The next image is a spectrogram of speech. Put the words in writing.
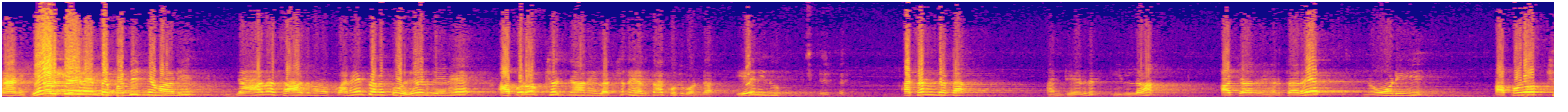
ನಾನು ಹೇಳ್ತೇನೆ ಅಂತ ಪ್ರತಿಜ್ಞೆ ಮಾಡಿ, ಜ್ಞಾನ ಸಾಧನವನ್ನು ಕೊನೆ ತನಕ ಹೇಳ್ದೇನೆ, ಅಪರೋಕ್ಷ ಜ್ಞಾನಿ ಲಕ್ಷಣ ಹೇಳ್ತಾ ಕೂತ್ಕೊಂಡ. ಏನಿದು? ಅಸಂಗತ. ಅಂತ ಹೇಳಿದ್ರೆ, ಇಲ್ಲ. ಆಚಾರ್ಯ ಹೇಳ್ತಾರೆ, ನೋಡಿ, ಅಪರೋಕ್ಷ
